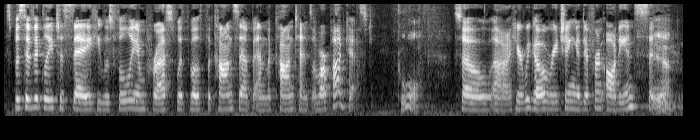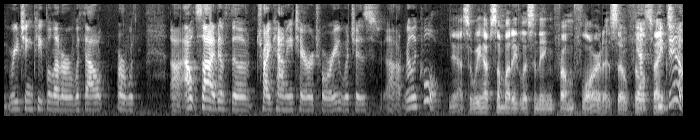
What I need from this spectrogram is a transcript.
specifically to say he was fully impressed with both the concept and the contents of our podcast. Cool. So uh, here we go, reaching a different audience and Yeah. reaching people that are without or with uh, outside of the Tri County territory, which is uh, really cool. Yeah, so we have somebody listening from Florida. So Philip, Yes, we thanks. do.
